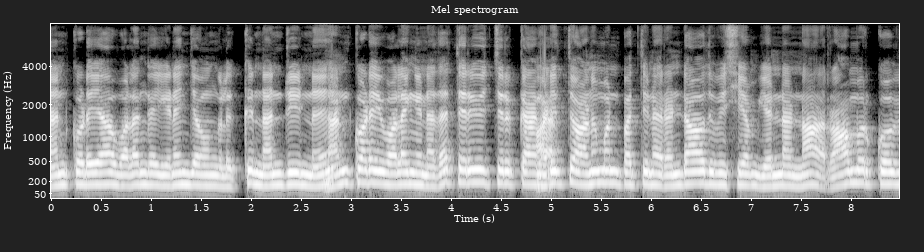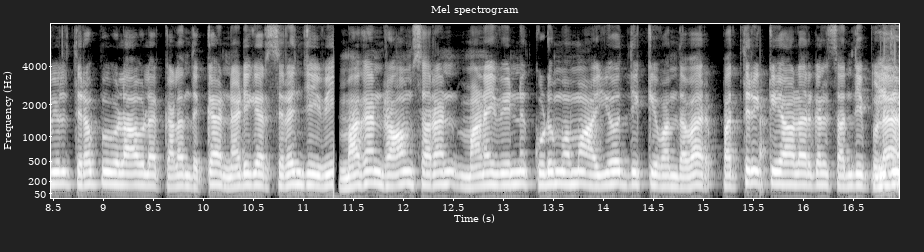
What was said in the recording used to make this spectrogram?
நன்கொடையா வழங்க இணைஞ்சவங்களுக்கு நன்றின்னு நன்கொடை வழங்கினதை தெரிவிச்சிருக்காங்க. அடுத்து அனுமன் பத்தின ரெண்டாவது விஷயம் என்னன்னா ராமர் கோவில் திறப்பு விழாவில் கலந்துக்க நடிகர் சிரஞ்சீவி மகன் ராம் சரண் மனைவின்னு குடும்பமா அயோத்திக்கு வந்தவர். பத்திரிகையாளர்கள் சந்திப்பு இது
